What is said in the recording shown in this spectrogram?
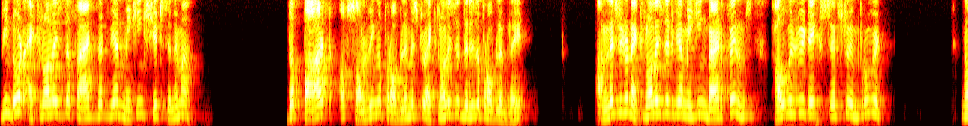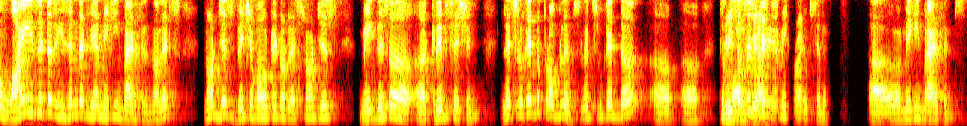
We don't acknowledge the fact that we are making shit cinema. The part of solving a problem is to acknowledge that there is a problem, right? Unless we don't acknowledge that we are making bad films, how will we take steps to improve it? Now, why is it a reason that we are making bad films? Now, let's not just bitch about it or let's not just make this a, a crib session. Let's look at the problems. Let's look at the uh, uh, the Reasons causes why we are making right. cinema, uh, making bad films,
